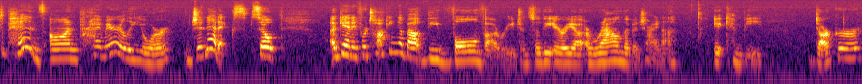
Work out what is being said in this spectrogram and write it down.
depends on primarily your genetics. So again, if we're talking about the vulva region, so the area around the vagina, it can be darker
